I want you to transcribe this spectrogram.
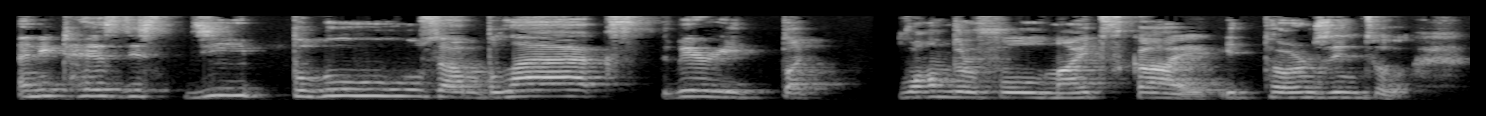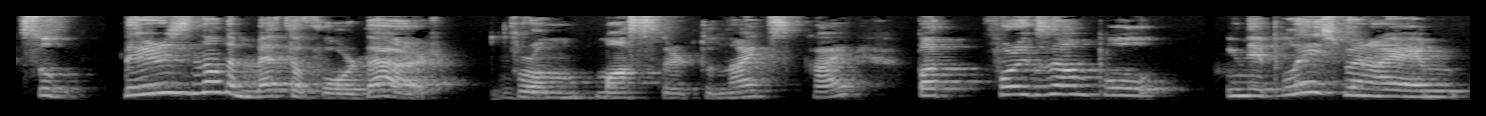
and it has this deep blues and blacks, very like wonderful night sky. It turns into. So there is not a metaphor there from mustard to night sky, but for example, in a place when I am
